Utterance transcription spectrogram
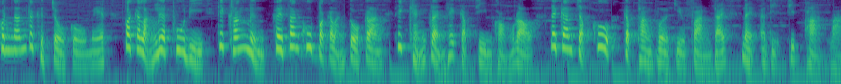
คนนั้นก็คือโจโกเมสปากกระหลังเลือดผู้ดีที่ครั้งหนึ่งเคยสร้างคู่ปากกระหลังตัวกลางที่แข็งแกร่งให้กับทีมของเรา ในการจับคู่กับทางเวอร์กิลฟันได้ในอดีตที่ผ่านมา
